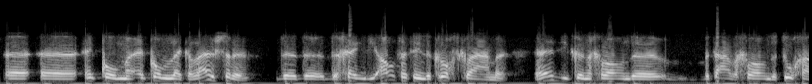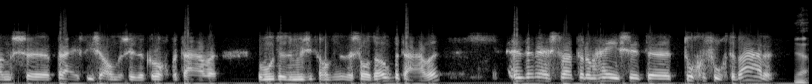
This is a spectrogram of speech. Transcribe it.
Eh, en, kom, en kom lekker luisteren. De, de, degene die altijd in de krocht kwamen... Hè, die kunnen gewoon de, betalen gewoon de toegangsprijs die ze anders in de krocht betalen. We moeten de muzikanten tenslotte ook betalen. En de rest wat er omheen zit, uh, toegevoegde waarde. Ja.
